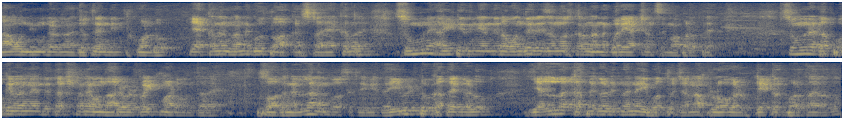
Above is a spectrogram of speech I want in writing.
ನಾವು ನಿಮ್ಗಳನ್ನ ಜೊತೆ ನಿಂತ್ಕೊಂಡು, ಯಾಕಂದರೆ ನನಗೆ ಗೊತ್ತು ಆ ಕಷ್ಟ. ಯಾಕಂದರೆ ಸುಮ್ಮನೆ ಹೈಟ್ ಇದೀನಿ ಅಂದಿರೋ ಒಂದೇ ರೀಸನ್ಗೋಸ್ಕರ ನನಗೆ ಬರೀ ಆ್ಯಕ್ಷನ್ ಸಿನಿಮಾ ಬರುತ್ತೆ. ಸುಮ್ಮನೆ ದಪ್ಪಕ್ಕಿದ್ದಾನೆ ಅಂದಿದ ತಕ್ಷಣ ಒಂದು ಆರು ಏಳು ಫೈಟ್ ಮಾಡು ಅಂತಾರೆ. ಸೊ ಅದನ್ನೆಲ್ಲ ಅನುಭವಿಸಿದ್ದೀವಿ ದಯವಿಟ್ಟು ಕತೆಗಳು ಎಲ್ಲ ಕತೆಗಳಿಂದನೇ ಇವತ್ತು ಜನ ಫ್ಲೋಗಳು ಥಿಯೇಟರ್ಗೆ ಬರ್ತಾ ಇರೋದು.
